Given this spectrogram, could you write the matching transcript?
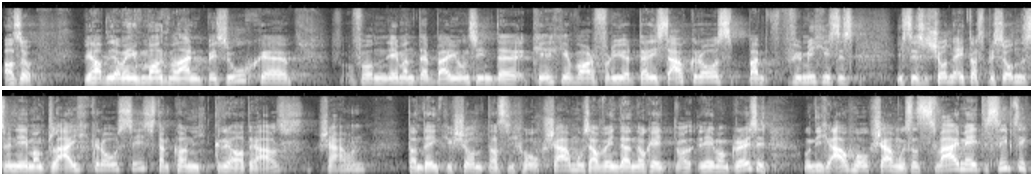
Also wir haben ja manchmal einen Besuch äh, von jemandem, der bei uns in der Kirche war früher, der ist auch groß. Für mich ist es, ist es schon etwas Besonderes, wenn jemand gleich groß ist, dann kann ich geradeaus schauen. Dann denke ich schon, dass ich hochschauen muss. Aber wenn dann noch etwas, jemand größer ist und ich auch hochschauen muss, also 2,70 Meter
